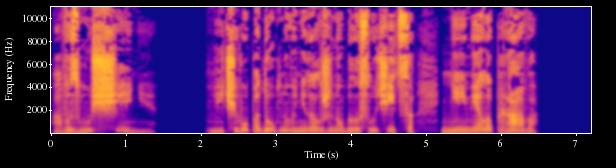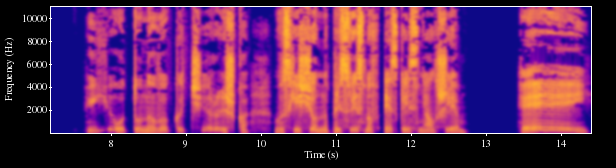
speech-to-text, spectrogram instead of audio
а возмущение. Ничего подобного не должно было случиться, не имело права. «Йотунова кочерышка!» — восхищенно присвистнув, Эскель снял шлем. «Эй!»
